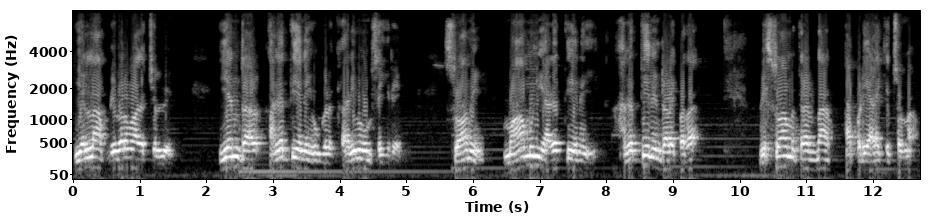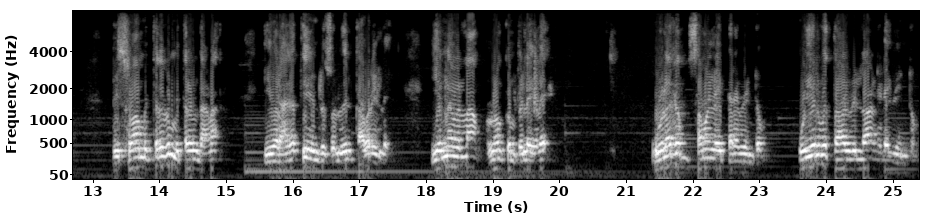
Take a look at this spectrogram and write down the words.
எல்லாம் விவரமாக சொல்வேன். என்றால் அகத்தியனை உங்களுக்கு அறிமுகம் செய்கிறேன். சுவாமி மாமுனி அகத்தியனை அகத்தியன் என்று அழைப்பதா? விஸ்வாமித்திரன் தான் அப்படி அழைக்க சொன்னான். விஸ்வாமித்திரரும் மித்திரன் தானா? இவர் அகத்தியன் என்று சொல்வதில் தவறில்லை. என்னவெல்லாம் நோக்கம் பிள்ளைகளே உலகம் சமநிலை பெற வேண்டும். உயர்வு தாழ்வில்லா நிலை வேண்டும்.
